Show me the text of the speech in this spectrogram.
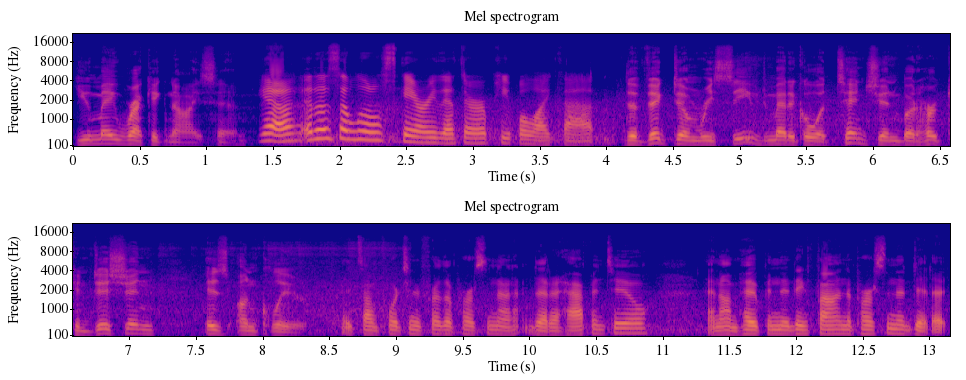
you may recognize him. Yeah, it is a little scary that there are people like that. The victim received medical attention, but her condition is unclear. It's unfortunate for the person that, that it happened to, and I'm hoping that they find the person that did it.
